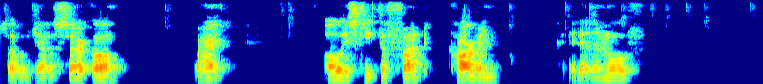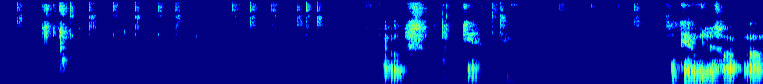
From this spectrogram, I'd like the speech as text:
So we just circle, right? Always keep the front carbon. It doesn't move. Okay, we just wipe it off.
